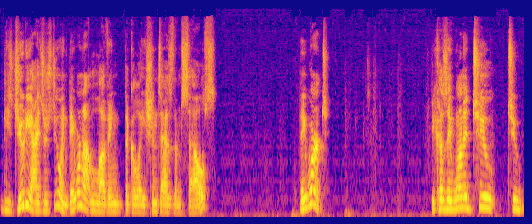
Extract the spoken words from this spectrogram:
these Judaizers doing? They were not loving the Galatians as themselves. They weren't. Because they wanted to, to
